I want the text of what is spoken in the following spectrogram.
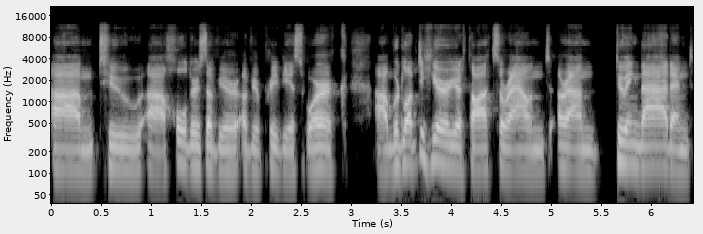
um, to uh, holders of your of your previous work. Um, would love to hear your thoughts around around doing that and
